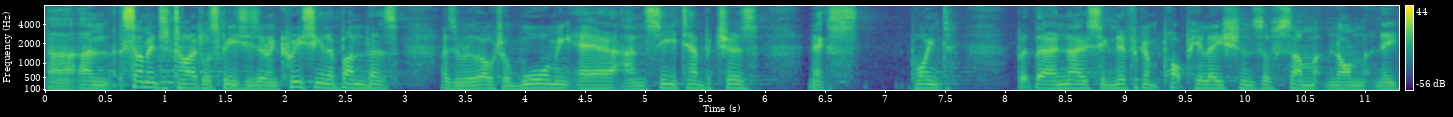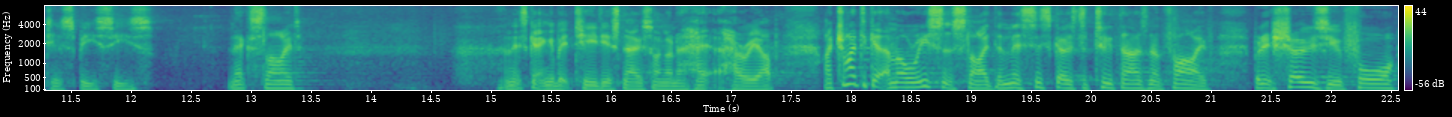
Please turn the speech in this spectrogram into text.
Uh, and some intertidal species are increasing in abundance as a result of warming air and sea temperatures. Next point. But there are now significant populations of some non-native species. Next slide and it's getting a bit tedious now, so I'm going to hurry up. I tried to get a more recent slide than this. This goes to 2005, but it shows you for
